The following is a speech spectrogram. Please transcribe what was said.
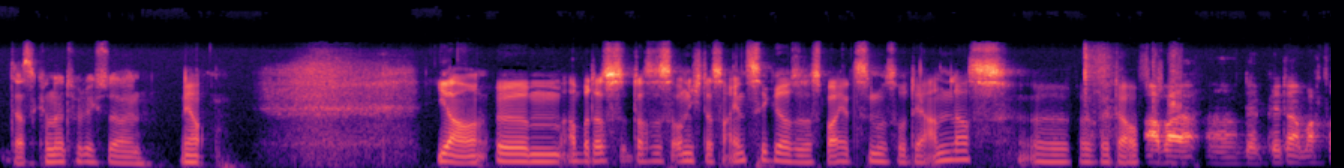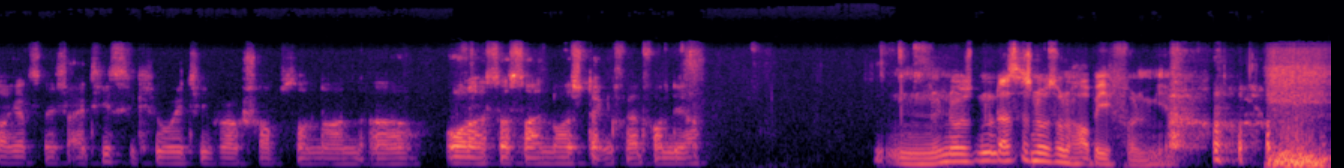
Das kann natürlich sein. Ja. Ja, ähm, aber das, das ist auch nicht das Einzige. Also das war jetzt nur so der Anlass, äh, weil wir da Aber äh, der Peter macht doch jetzt nicht IT-Security-Workshops, sondern äh, oder ist das ein neues Steckenpferd von dir? Nur, das ist nur so ein Hobby von mir.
